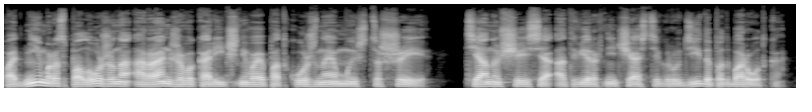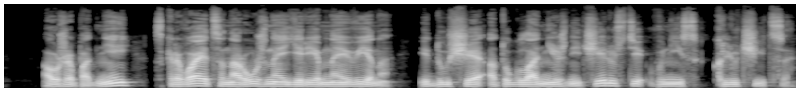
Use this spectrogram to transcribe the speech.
Под ним расположена оранжево-коричневая подкожная мышца шеи, тянущаяся от верхней части груди до подбородка, а уже под ней скрывается наружная еремная вена, идущая от угла нижней челюсти вниз к ключице.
